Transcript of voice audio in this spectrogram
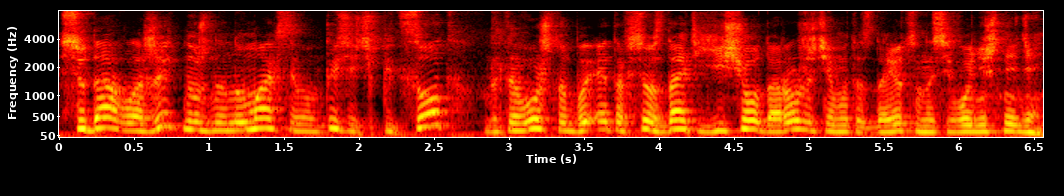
Сюда вложить нужно ну максимум 1500 для того, чтобы это все сдать еще дороже, чем это сдается на сегодняшний день.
